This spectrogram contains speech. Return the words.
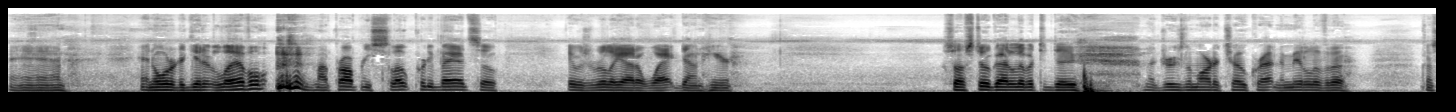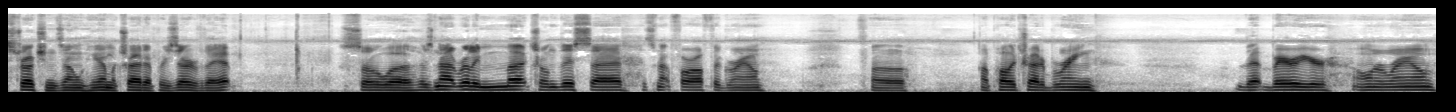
And in order to get it level, my property sloped pretty bad, so it was really out of whack down here. So I've still got a little bit to do. My Jerusalem artichoke right in the middle of the construction zone here. I'm going to try to preserve that. So uh, there's not really much on this side. It's not far off the ground. Uh, I'll probably try to bring that barrier on around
